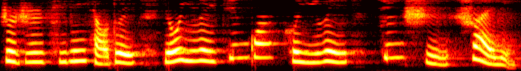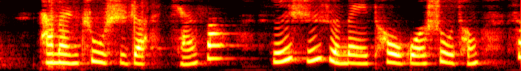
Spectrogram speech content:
这支骑兵小队由一位军官和一位军士率领，他们注视着前方，随时准备透过树丛搜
